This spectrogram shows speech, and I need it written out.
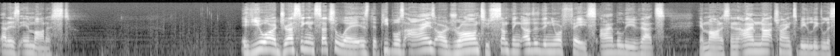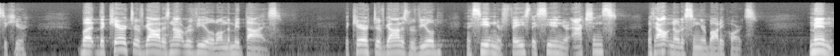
that is immodest. If you are dressing in such a way as that people's eyes are drawn to something other than your face, I believe that's immodest. And I'm not trying to be legalistic here. But the character of God is not revealed on the mid-thighs. The character of God is revealed. They see it in your face. They see it in your actions without noticing your body parts. Men,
